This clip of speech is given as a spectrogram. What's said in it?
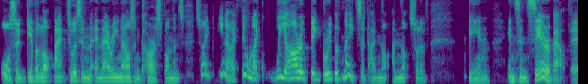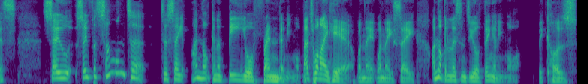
also give a lot back to us in, in their emails and correspondence so i you know i feel like we are a big group of mates i'm not i'm not sort of being insincere about this so so for someone to to say i'm not going to be your friend anymore. That's what i hear when they when they say i'm not going to listen to your thing anymore because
